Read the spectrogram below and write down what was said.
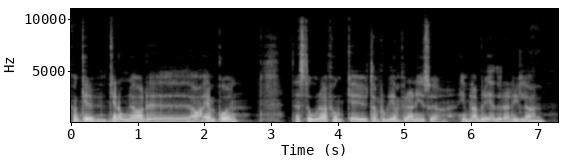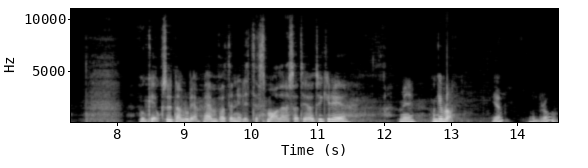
funkar det kanon. Jag hade ja, en på en, den stora funkar ju utan problem för den är så himla bred och den lilla mm. funkar också utan problem. Även fast den är lite smalare så att jag tycker det, det funkar bra. Ja, vad bra.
